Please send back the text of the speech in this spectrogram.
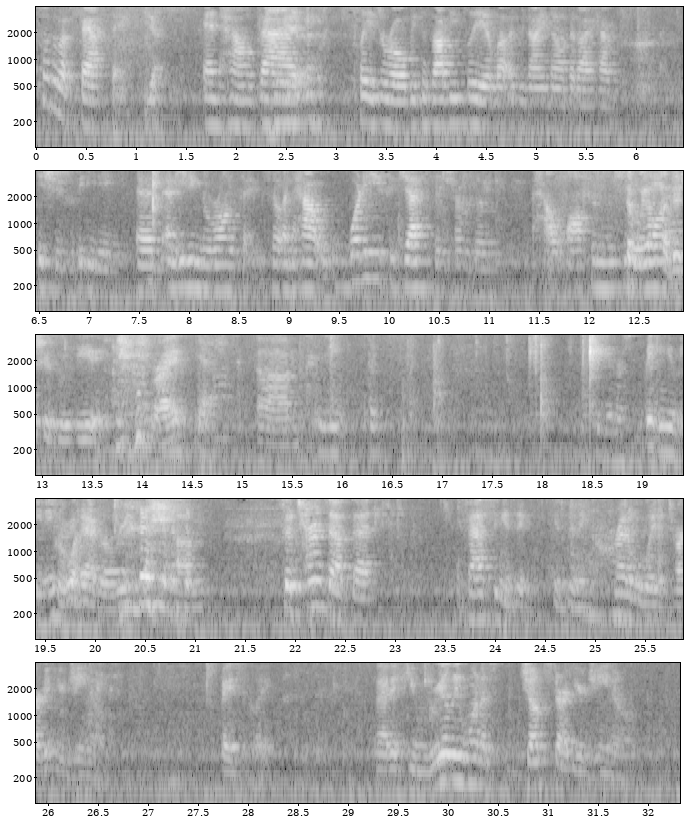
let's talk about fasting Yes. and how that plays a role because obviously a lot. I mean, I know that I have issues with eating and, and eating the wrong things. So, and how? What do you suggest in terms of how often we should? So we all have that? issues with eating, right? Yeah. Um, We, like, Speaking of eating. for whatever reason. Um, so it turns out that fasting is, a, is an incredible way to target your genome, basically. That if you really want to jumpstart your genome,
